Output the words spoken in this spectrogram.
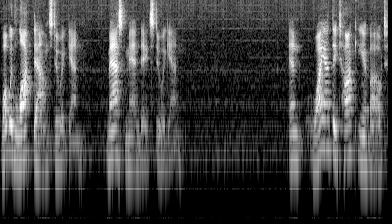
What would lockdowns do again? Mask mandates do again? And why aren't they talking about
